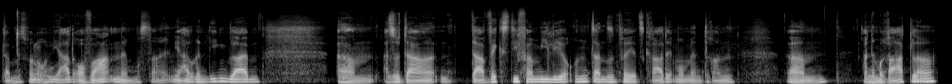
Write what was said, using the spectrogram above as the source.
da müssen wir noch ein Jahr drauf warten, der muss da ein Jahr drin liegen bleiben. Ähm, also da, da wächst die Familie und dann sind wir jetzt gerade im Moment dran ähm, an einem Radler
